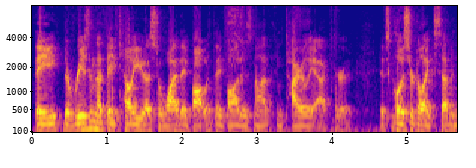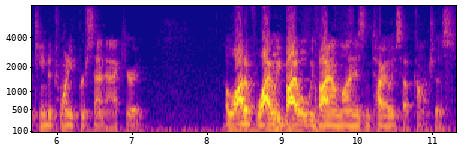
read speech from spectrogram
They the reason that they tell you as to why they bought what they bought is not entirely accurate. It's closer to like 17 to 20% accurate. a lot of why we buy what we buy online is entirely subconscious.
